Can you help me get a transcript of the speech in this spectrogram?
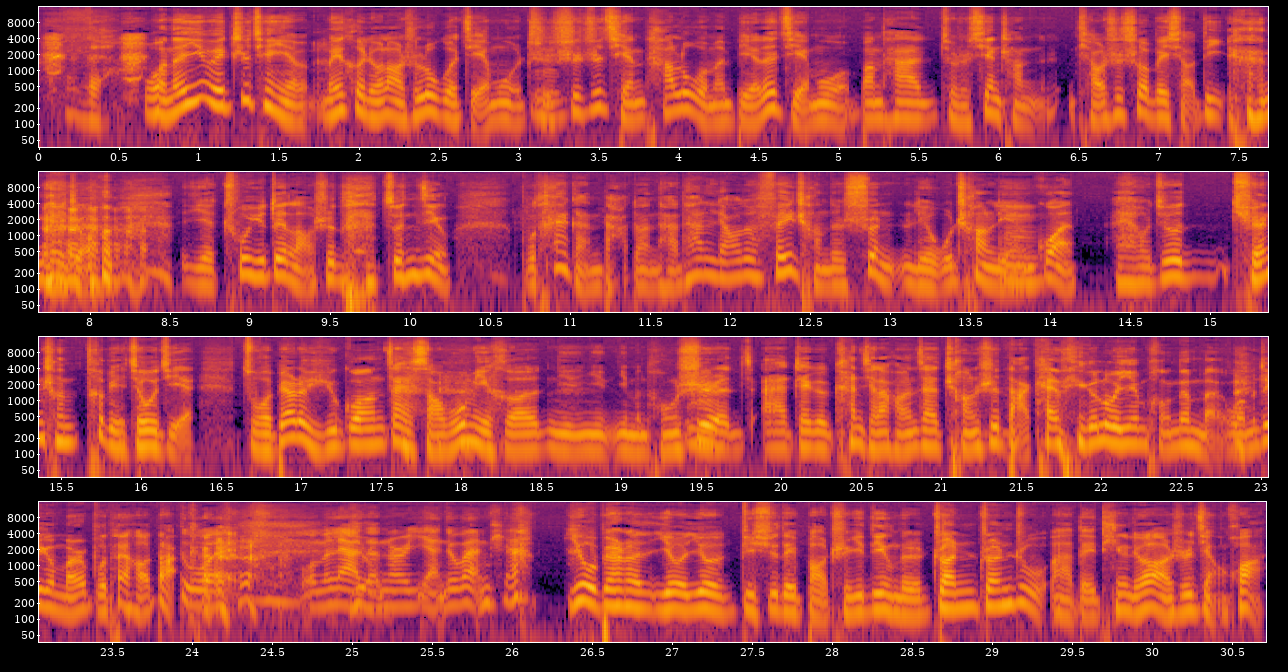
我呢，因为之前也没和刘老师录过节目，只嗯。是之前他录我们别的节目，帮他就是现场调试设备小弟 那种，也出于对老师的尊敬，不太敢打断他。他聊得非常的顺流畅连贯。哎呀，我就全程特别纠结，左边的余光在扫乌米和你 你你们同事，哎，这个看起来好像在尝试打开那个录音棚的门，我们这个门不太好打开。对，我们俩在那儿研究半天。右边呢又又必须得保持一定的专专注啊，得听刘老师讲话。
